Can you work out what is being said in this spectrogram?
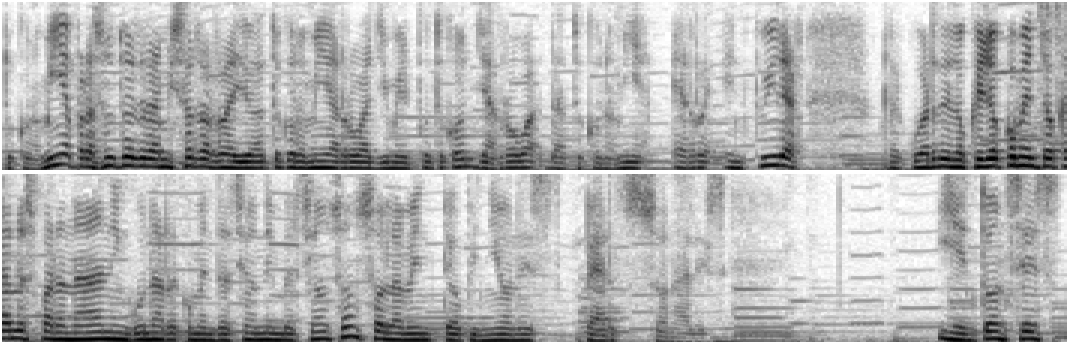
Economía, para asuntos de la emisora radio datoeconomía arroba gmail.com y arroba Economía R en Twitter. Recuerden, lo que yo comento acá no es para nada ninguna recomendación de inversión, son solamente opiniones personales. Y entonces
